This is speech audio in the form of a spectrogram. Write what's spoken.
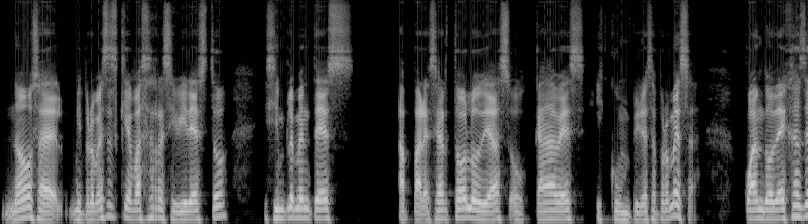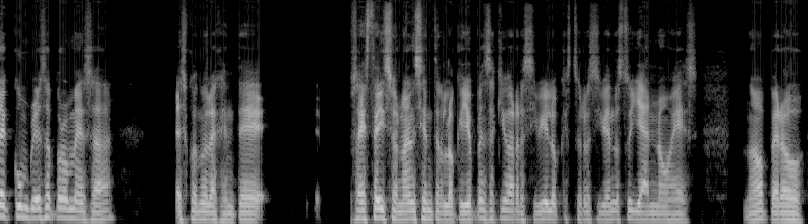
¿no? O sea, mi promesa es que vas a recibir esto y simplemente es aparecer todos los días o cada vez y cumplir esa promesa. Cuando dejas de cumplir esa promesa es cuando la gente pues hay esta disonancia entre lo que yo pensé que iba a recibir y lo que estoy recibiendo, esto ya no es, ¿no? Pero,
